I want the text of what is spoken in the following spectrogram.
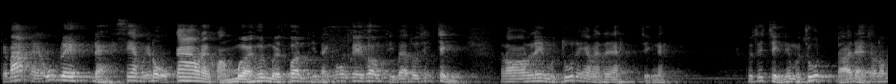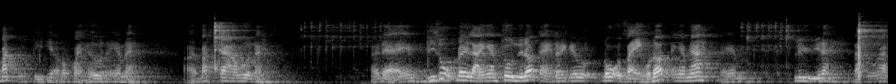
cái bát này úp lên để xem cái độ cao này khoảng 10 hơn 10 phân thì đánh ok không? Thì bây giờ tôi sẽ chỉnh nó lên một chút anh em này đây này chỉnh này. Tôi sẽ chỉnh lên một chút đấy để cho nó bắt tín hiệu nó khỏe hơn anh em này. Đấy, bắt cao hơn này. Đấy, để em ví dụ đây là anh em chôn dưới đất này đây cái độ dày của đất anh em nhá. Để em lưu ý này đặt xuống này.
